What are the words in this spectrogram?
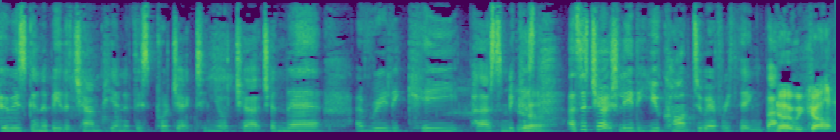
who is going to be the champion of this project in your church. And they're a really key person because Yeah. as a church leader, you can't do everything. But No, we can't.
